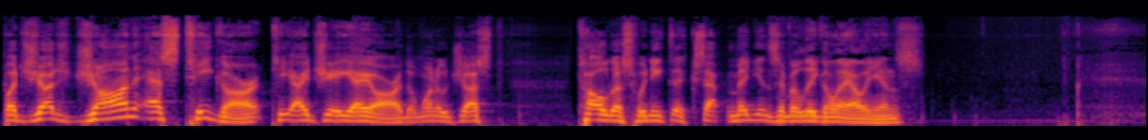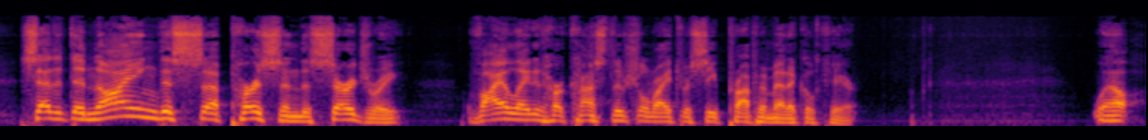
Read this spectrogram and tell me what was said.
But Judge Jon S. Tigar, T I G A R, the one who just told us we need to accept millions of illegal aliens, said that denying this uh, person the surgery violated her constitutional right to receive proper medical care. Well,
